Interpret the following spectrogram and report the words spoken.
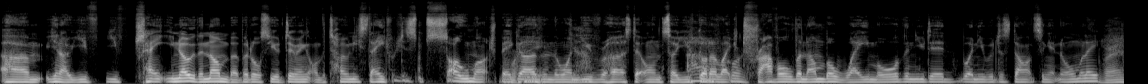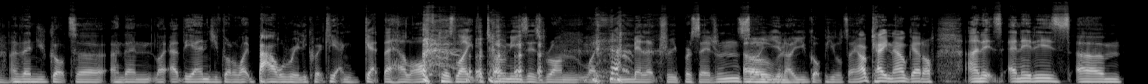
um, you know, you've you've changed, you know the number, but also you're doing it on the Tony stage, which is so much bigger Right. than the one you've rehearsed it on. So you've Oh, got to like course. travel the number way more than you did when you were just dancing it normally. Right. And then you've got to, and then like at the end, you've got to like bow really quickly and get the hell off because like the Tonys is run like military precision. So Oh, you know you've got people saying, "Okay, now get off," and it's and it is, um,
